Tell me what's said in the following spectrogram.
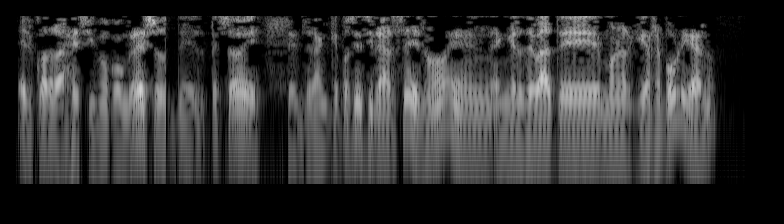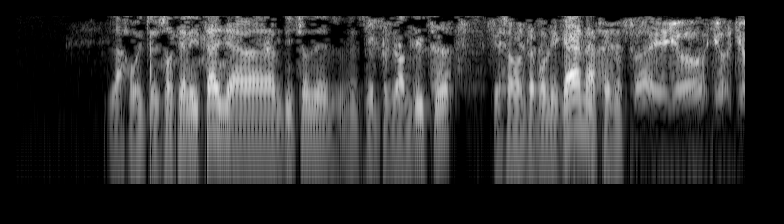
el cuadragésimo congreso del PSOE. Tendrán que posicionarse, ¿no? En, el debate monarquía-república, ¿no? La juventud socialista ya han dicho, siempre lo han dicho, que son republicanas, pero... Yo, yo, yo,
